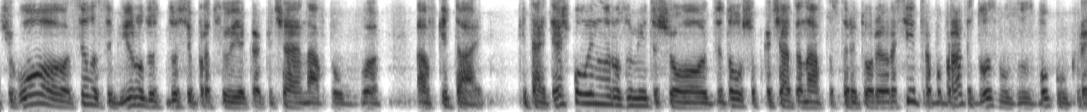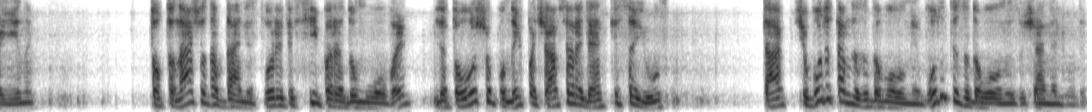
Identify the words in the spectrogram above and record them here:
чого сила Сибіру досі працює, яка качає нафту в, в Китай. Китай теж повинен розуміти, що для того, щоб качати нафту з території Росії, треба брати дозвіл з, боку України. Тобто, наше завдання створити всі передумови для того, щоб у них почався радянський союз. Так чи будуть там незадоволені? Будуть задоволені, звичайно, люди.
